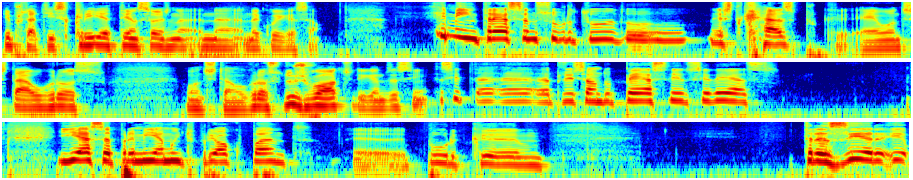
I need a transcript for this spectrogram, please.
E, portanto, isso cria tensões na, na, na coligação. E me interessa-me, sobretudo, neste caso, porque é onde está o grosso, onde estão o grosso dos votos, digamos assim, a, a, a posição do PSD e do CDS. E essa, para mim, é muito preocupante, eh, porque trazer.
